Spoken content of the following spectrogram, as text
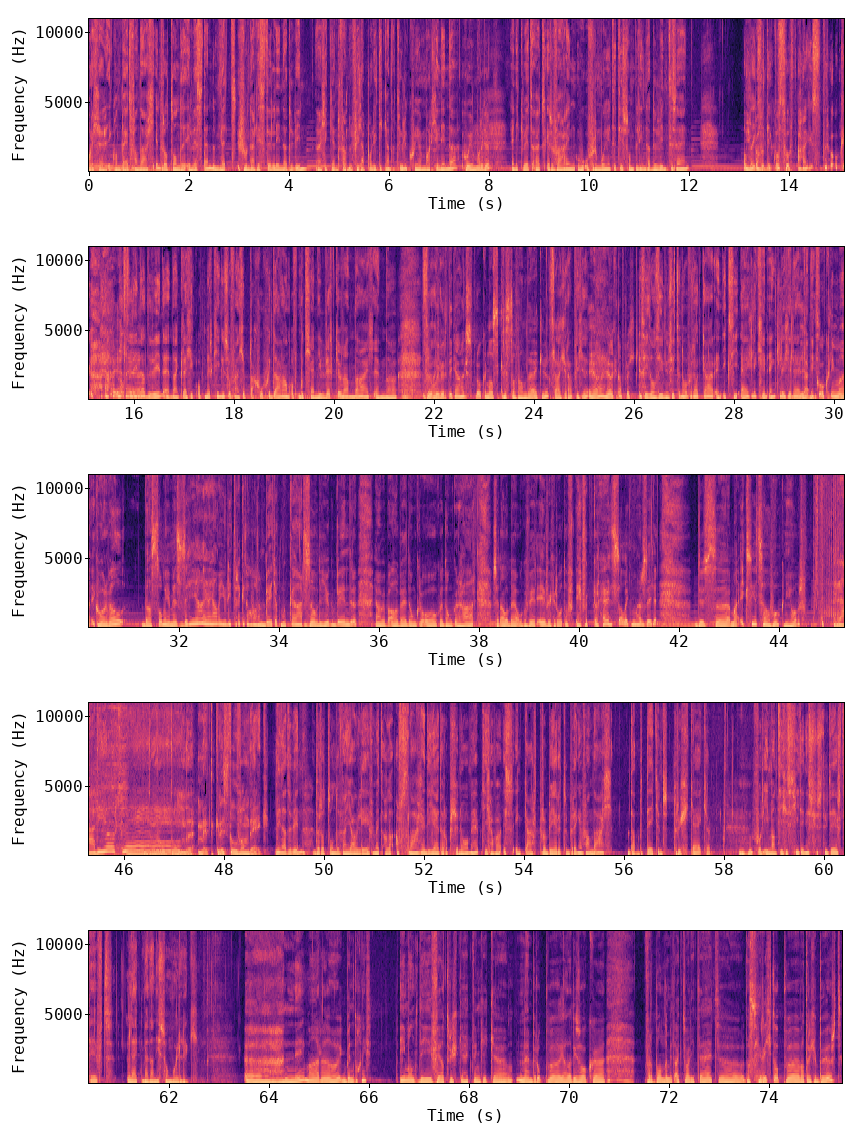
Goedemorgen. Ik ontbijt vandaag in de Rotonde in Westende met journaliste Linda de Win. Uh, gekend van de Villa Politica natuurlijk. Goedemorgen, Linda. Goedemorgen. En ik weet uit ervaring hoe vermoeiend het is om Linda de Win te zijn omdat ik zo dikwijls word aangesproken ah, als Lina de Win. En dan krijg ik opmerkingen zo van, je hebt dat goed gedaan. Of moet jij niet werken vandaag? En, uh, Vroeger werd ik aangesproken als Christel van Dijk. Hè? Dat is wel grappig, hè? Ja, heel grappig. Je ziet ons hier nu zitten over elkaar. En ik zie eigenlijk geen enkele gelijkenis. Ja, ik ook niet. Maar ik hoor wel dat sommige mensen zeggen, ja, ja, ja, maar jullie trekken toch wel een beetje op elkaar, dezelfde jukbeenderen. Ja, we hebben allebei donkere ogen, donker haar. We zijn allebei ongeveer even groot of even klein, zal ik maar zeggen. Dus, uh, maar ik zie het zelf ook niet, hoor. Radio 2. De Rotonde met Christel van Dijk. Lina de Win, de rotonde van jouw leven met alle afslagen die jij daarop genomen hebt, die gaan we eens in kaart proberen te brengen vandaag. Dat betekent terugkijken. Mm Voor iemand die geschiedenis gestudeerd heeft, lijkt mij dat niet zo moeilijk. Uh, nee, maar uh, ik ben toch niet iemand die veel terugkijkt, denk ik. Uh, mijn beroep, ja, dat is ook verbonden met actualiteit. dat is gericht op wat er gebeurt.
